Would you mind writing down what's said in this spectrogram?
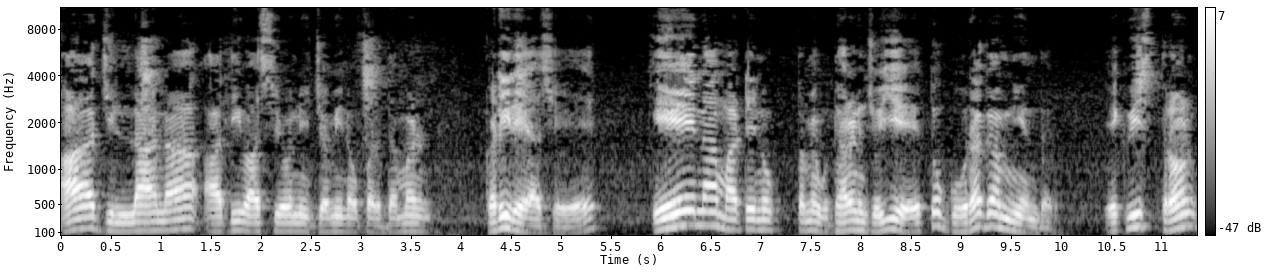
આ જિલ્લાના આદિવાસીઓની જમીનો પર દમણ કરી રહ્યા છે, એના માટેનું તમે ઉદાહરણ જોઈએ તો ગોરા ગામની અંદર એકવીસ ત્રણ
